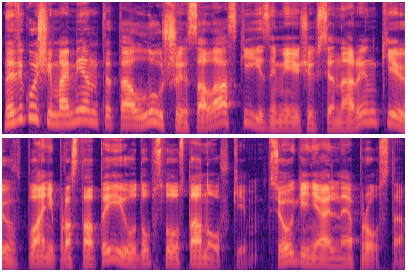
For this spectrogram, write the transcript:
На текущий момент это лучшие салазки из имеющихся на рынке в плане простоты и удобства установки. Все гениальное просто.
